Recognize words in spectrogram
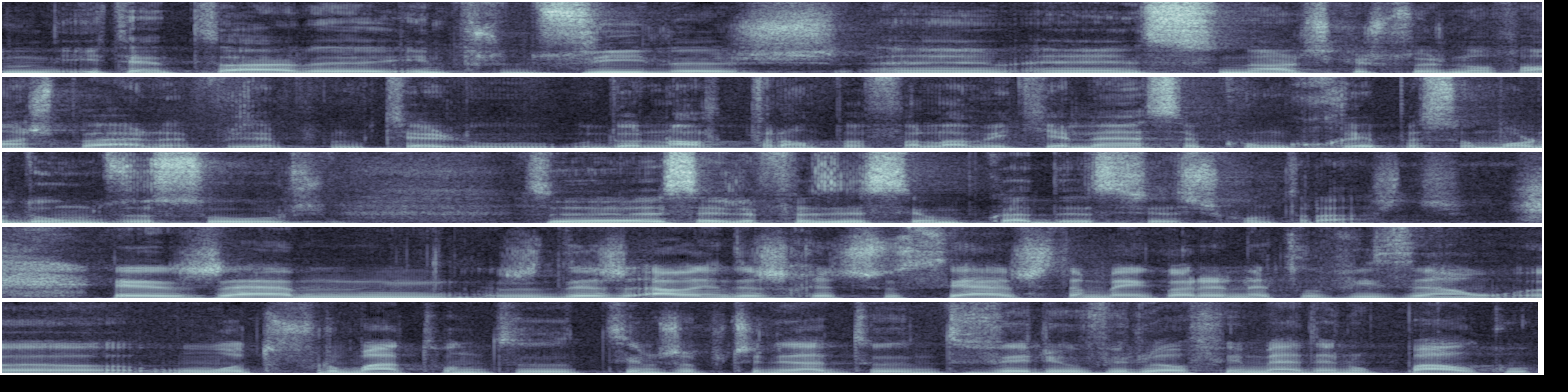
um, e tentar uh, introduzi-las em, em, cenários que as pessoas não estão à espera. Por exemplo, meter o, o Donald Trump a falar michelense, a concorrer para ser o mordomo dos Açores, ou seja, fazer ser um bocado desses, esses contrastes. Eh, já, hum, além das redes sociais, também agora na televisão, eh, um outro formato onde temos a oportunidade de, de ver eu vir o Elfimédia no palco.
